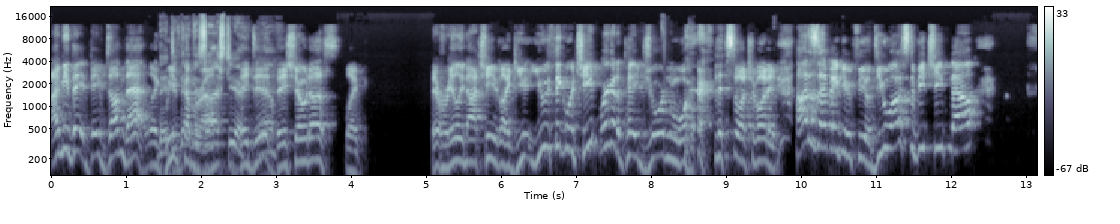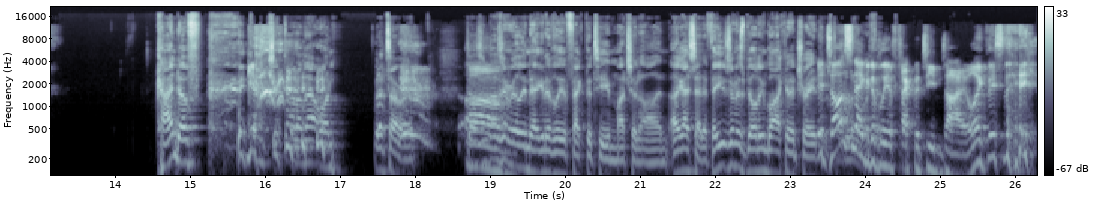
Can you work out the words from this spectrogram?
I mean they they've done that, like we've come around last year. They did. Yeah. They showed us like they're really not cheap. Like you you think we're cheap? We're gonna pay Jordan Nwora this much money. How does that make you feel? Do you want us to be cheap now? Kind of. Cheap out on that one, but it's all right. Doesn't, um, doesn't really negatively affect the team much at all. And like I said, if they use him as building block in a trade, it does totally negatively affect the team tie. Like they, say,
